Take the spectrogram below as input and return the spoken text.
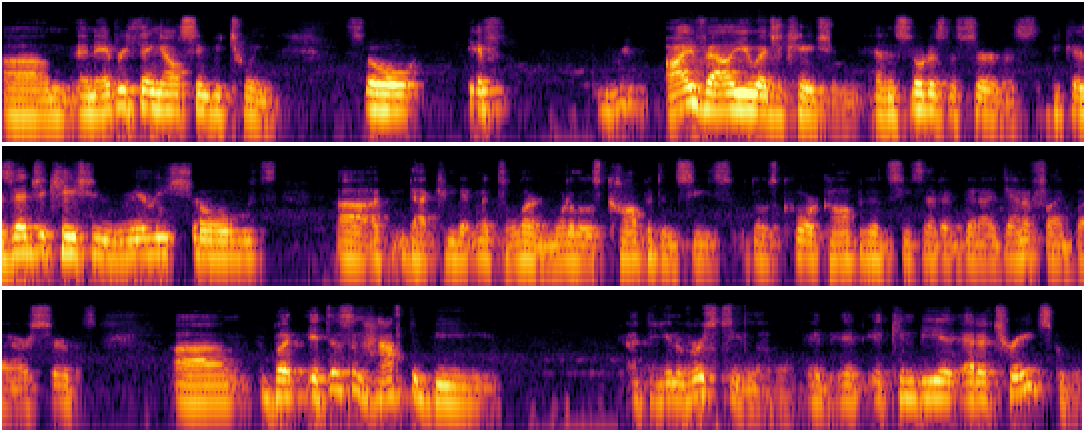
um, and everything else in between. So if I value education, and so does the service, because education really shows uh, that commitment to learn, one of those competencies, those core competencies that have been identified by our service. Um, but it doesn't have to be at the university level. It, it, it can be at a trade school.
